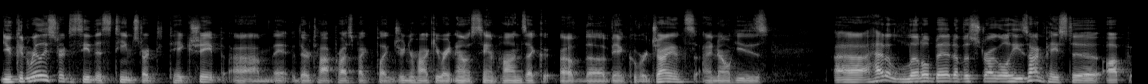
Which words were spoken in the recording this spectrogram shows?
you can really start to see this team start to take shape. Um, their top prospect playing junior hockey right now is Sam Honzek of the Vancouver Giants. I know he's uh, had a little bit of a struggle. He's on pace to up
